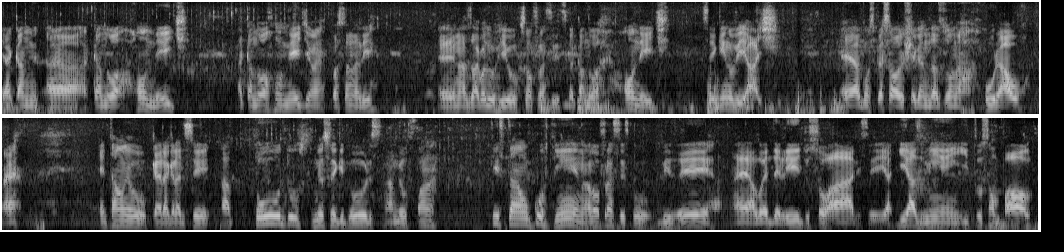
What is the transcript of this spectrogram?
É a, cano a canoa Roneide, a canoa Roneide, né, passando ali é, nas águas do Rio São Francisco, a canoa Roneide, seguindo viagem. É, alguns pessoal chegando da zona rural, né? Então eu quero agradecer a todos os meus seguidores, a meus fãs que estão curtindo. Alô Francisco Bezerra, é, alô Edelídio Soares, Yasmin em Itu, São Paulo.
